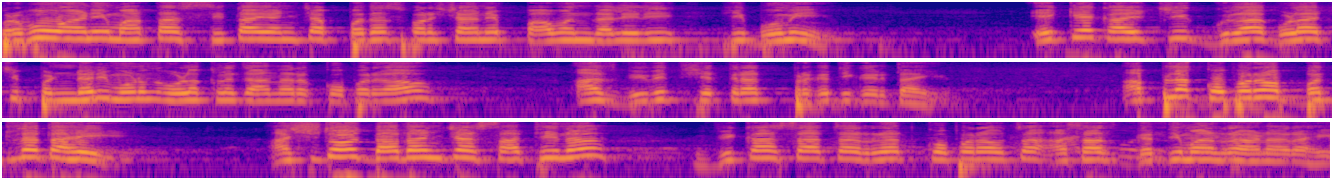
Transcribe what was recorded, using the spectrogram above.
प्रभू आणि माता सीता यांच्या पदस्पर्शाने पावन झालेली ही भूमी एकेकाळची गुला गुळाची पंढरी म्हणून ओळखलं जाणारं कोपरगाव आज विविध क्षेत्रात प्रगती करीत आहे. आपलं कोपरगाव बदलत आहे. आशुतोष दादांच्या साथीनं विकासाचा रथ कोपरावचा असाच गतिमान राहणार आहे.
